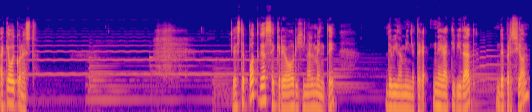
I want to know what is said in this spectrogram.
¿A qué voy con esto? Este podcast se creó originalmente debido a mi negatividad, depresión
